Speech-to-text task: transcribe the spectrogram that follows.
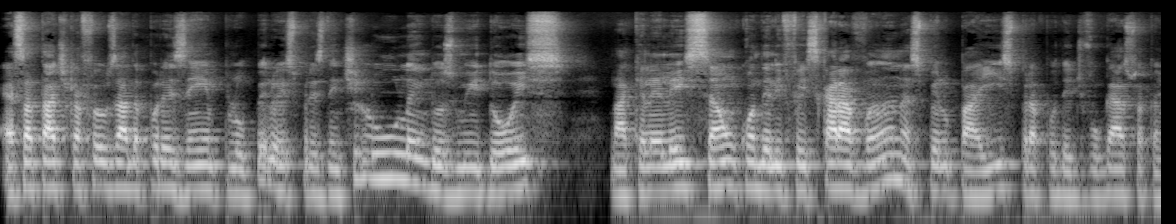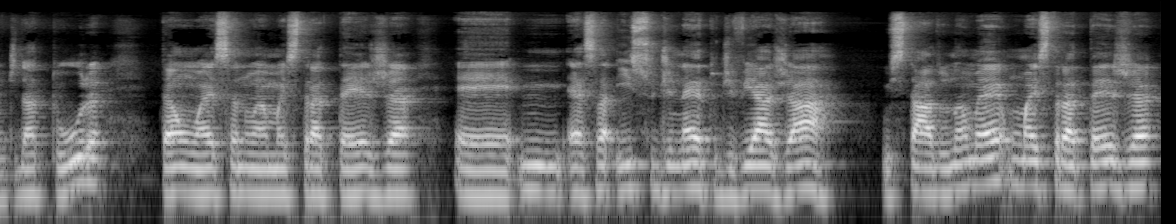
Essa tática foi usada, por exemplo, pelo ex-presidente Lula em 2002, naquela eleição, quando ele fez caravanas pelo país para poder divulgar sua candidatura. Então, essa não é uma estratégia, é, essa, isso de Neto, de viajar o Estado não é uma estratégia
